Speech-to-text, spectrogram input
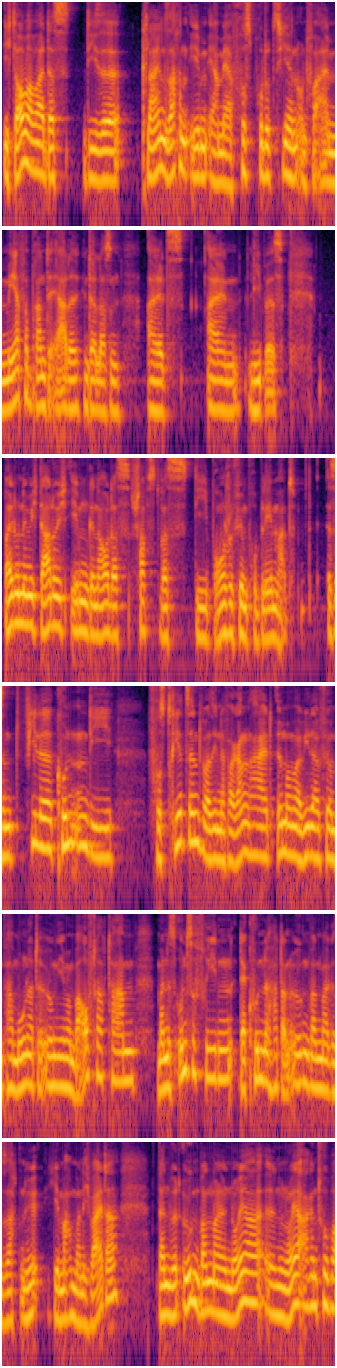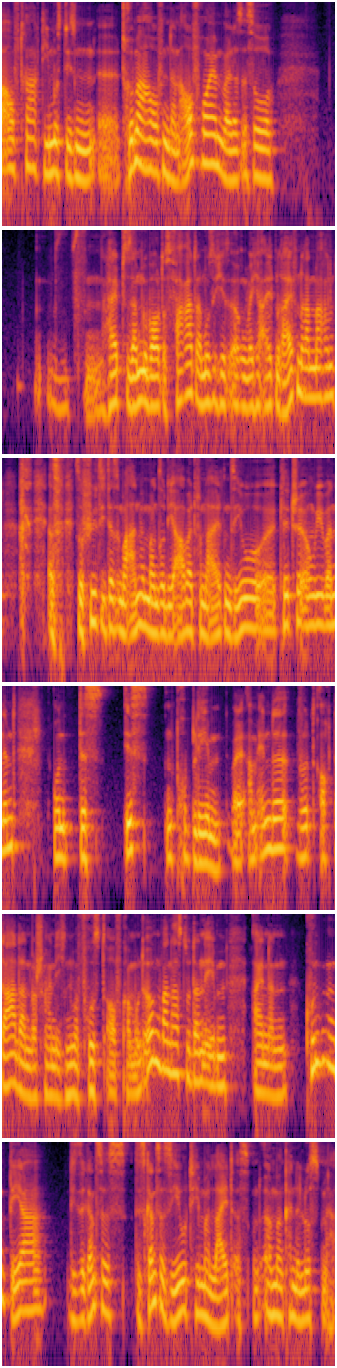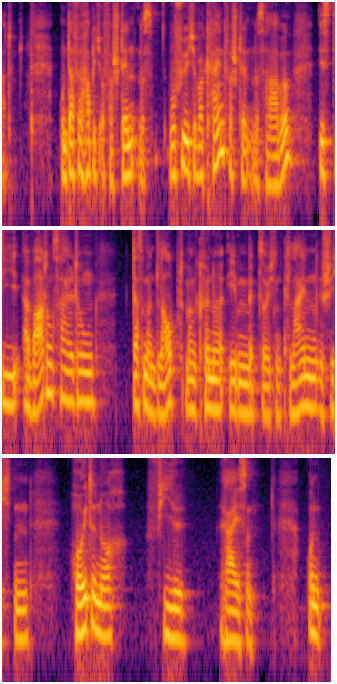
Ich glaube aber, dass diese kleinen Sachen eben eher mehr Frust produzieren und vor allem mehr verbrannte Erde hinterlassen, als allen lieb ist. Weil du nämlich dadurch eben genau das schaffst, was die Branche für ein Problem hat. Es sind viele Kunden, die frustriert sind, weil sie in der Vergangenheit immer mal wieder für ein paar Monate irgendjemanden beauftragt haben. Man ist unzufrieden. Der Kunde hat dann irgendwann mal gesagt, nö, hier machen wir nicht weiter. Dann wird irgendwann mal ein neuer, eine neue Agentur beauftragt, die muss diesen äh, Trümmerhaufen dann aufräumen, weil das ist so ein halb zusammengebautes Fahrrad, da muss ich jetzt irgendwelche alten Reifen dran machen. Also so fühlt sich das immer an, wenn man so die Arbeit von einer alten SEO-Klitsche irgendwie übernimmt. Und das ist ein Problem, weil am Ende wird auch da dann wahrscheinlich nur Frust aufkommen. Und irgendwann hast du dann eben einen Kunden, der diese ganzes, das ganze SEO-Thema leid ist und irgendwann keine Lust mehr hat. Und dafür habe ich auch Verständnis. Wofür ich aber kein Verständnis habe, ist die Erwartungshaltung, dass man glaubt, man könne eben mit solchen kleinen Geschichten heute noch viel reißen. Und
